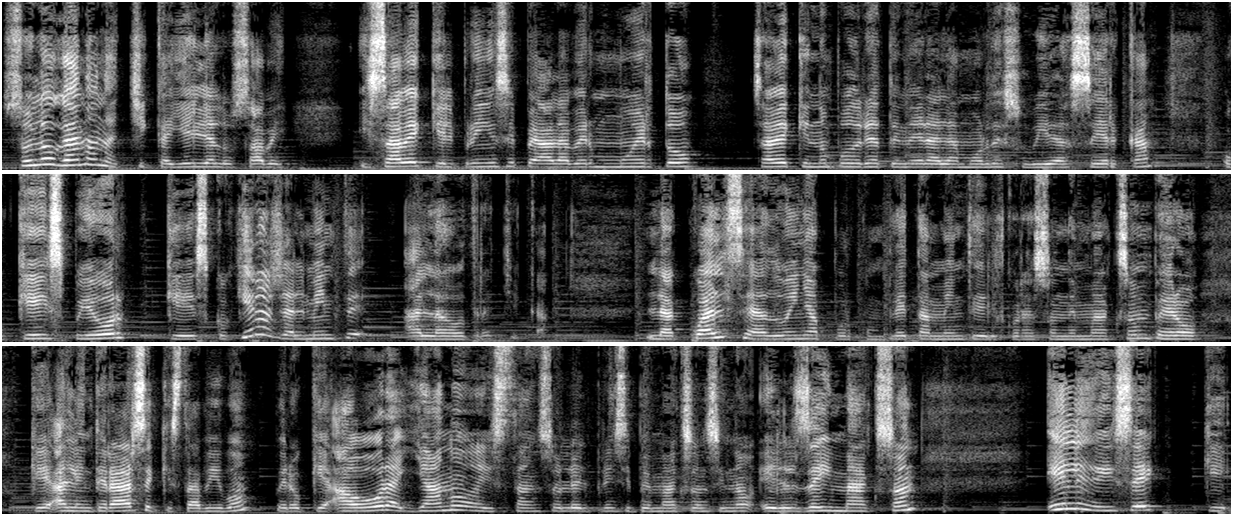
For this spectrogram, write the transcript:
solo gana una chica y ella lo sabe. Y sabe que el príncipe al haber muerto, sabe que no podría tener al amor de su vida cerca, o que es peor que escogiera realmente a la otra chica. la cual se adueña por completamente del corazón de Maxon, pero que al enterarse que está vivo, pero que ahora ya no es tan solo el príncipe Maxon, sino el Zay Maxon, él le dice que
